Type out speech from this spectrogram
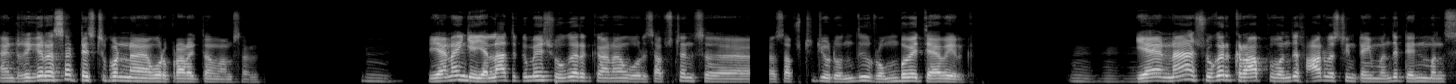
அண்ட் ரிகரஸா டெஸ்ட் பண்ண ஒரு ப்ராடக்ட் தான் மேம் அது. ம். ஏன்னா, இங்க எல்லாத்துக்குமே சுகருக்கான ஒரு சப்ஸ்டன்ஸ் சப்ஸ்டிட்யூட் வந்து ரொம்பவே தேவை இருக்கு. ஏன்னா, சுகர் கிராப் வந்து ஹார்வெஸ்டிங் டைம் வந்து 10 மந்த்ஸ்.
